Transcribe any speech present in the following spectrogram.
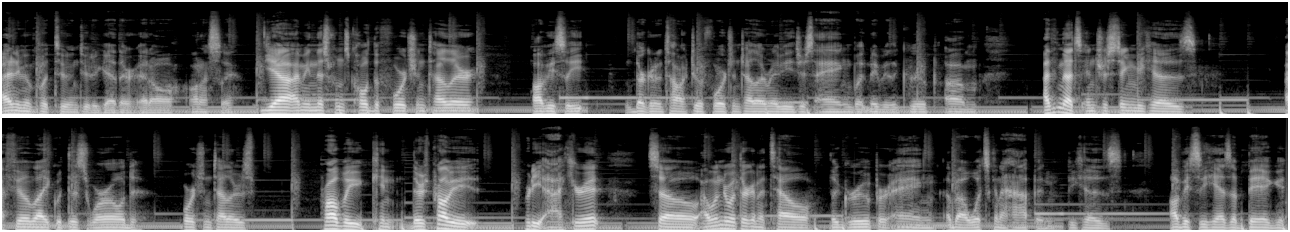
I didn't even put two and two together at all, honestly. Yeah, I mean, this one's called the Fortune Teller. Obviously, they're gonna talk to a fortune teller, maybe just Aang, but maybe the group. Um, I think that's interesting because I feel like with this world, fortune tellers probably can. There's probably pretty accurate. So I wonder what they're gonna tell the group or Aang about what's gonna happen because obviously he has a big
